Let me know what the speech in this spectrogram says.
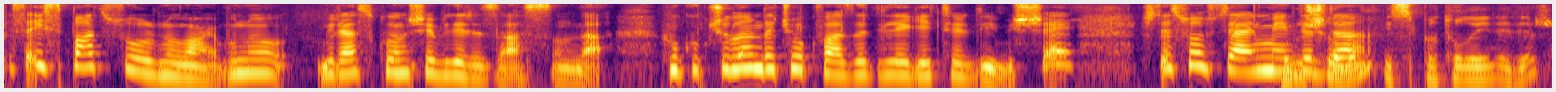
Mesela ispat sorunu var. Bunu biraz konuşabiliriz aslında. Hukukçuların da çok fazla dile getirdiği bir şey. İşte sosyal medyada Konuşalım. İspat olayı nedir?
